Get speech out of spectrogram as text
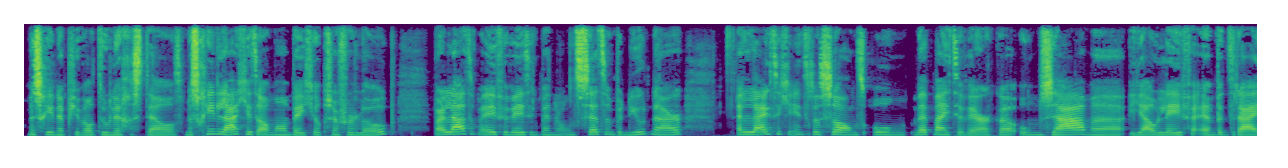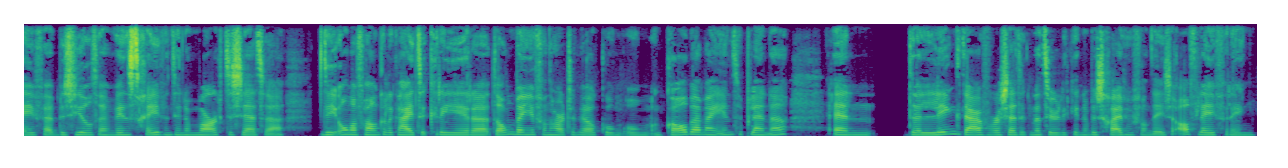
Misschien heb je wel doelen gesteld. Misschien laat je het allemaal een beetje op zijn verloop. Maar laat het me even weten. Ik ben er ontzettend benieuwd naar. En lijkt het je interessant om met mij te werken, om samen jouw leven en bedrijf bezield en winstgevend in de markt te zetten, die onafhankelijkheid te creëren, dan ben je van harte welkom om een call bij mij in te plannen. En de link daarvoor zet ik natuurlijk in de beschrijving van deze aflevering.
